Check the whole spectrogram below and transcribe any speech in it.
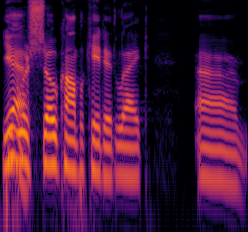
Yeah. People are so complicated. Like, um,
